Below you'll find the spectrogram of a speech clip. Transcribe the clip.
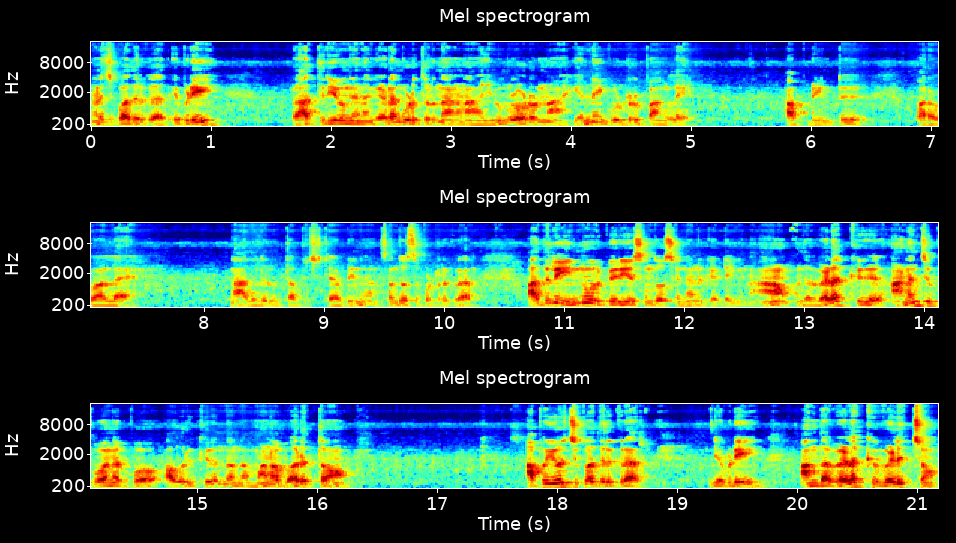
நினச்சி பார்த்துருக்காரு. எப்படி? ராத்திரி இவங்க எனக்கு இடம் கொடுத்துருந்தாங்கன்னா இவங்களோடனா என்னையும் கொண்டிருப்பாங்களே அப்படின்ட்டு பரவாயில்ல நான் அதுலேருந்து தப்பிச்சிட்டேன் அப்படின்னு சந்தோஷப்பட்டிருக்கிறார். அதில் இன்னொரு பெரிய சந்தோஷம் என்னன்னு கேட்டிங்கன்னா அந்த விளக்கு அணைஞ்சு போனப்போ அவருக்கு இருந்த அந்த மன வருத்தம் அப்போ யோசிச்சு பார்த்துருக்கிறார். எப்படி? அந்த விளக்கு வெளிச்சம்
